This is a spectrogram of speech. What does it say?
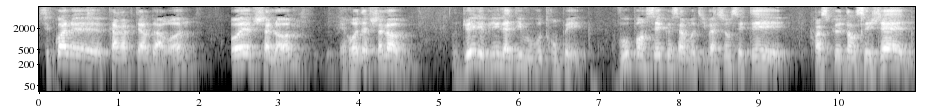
C'est quoi le caractère d'Aaron? Oev Shalom et Rodev Shalom. Dieu est venu, il a dit, vous vous trompez. Vous pensez que sa motivation c'était parce que dans ses gènes,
